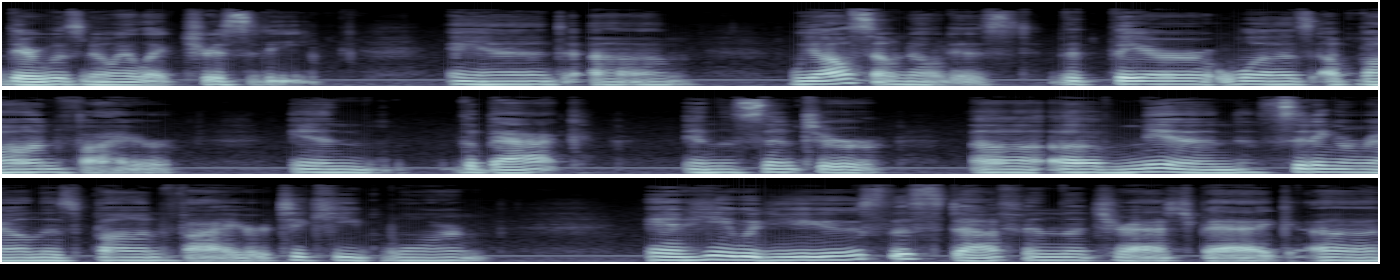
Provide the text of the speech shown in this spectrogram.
there was no electricity. And um, we also noticed that there was a bonfire in the back, in the center uh, of men sitting around this bonfire to keep warm. And he would use the stuff in the trash bag uh,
